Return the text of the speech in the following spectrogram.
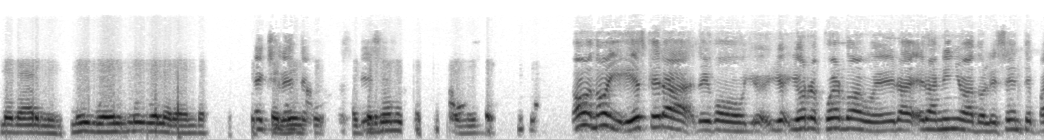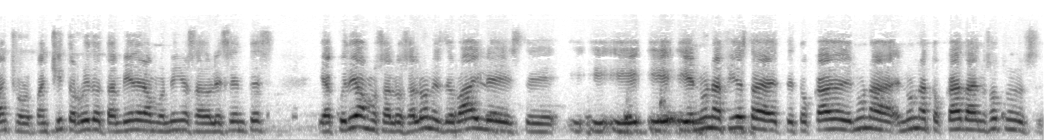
Love Army, muy, buen, muy buena banda. Excelente. No, no, y, y es que era, digo, yo, yo, yo recuerdo, era, era niño adolescente, Pancho, Panchito Ruido también éramos niños adolescentes, y y acudíamos a los salones de baile, este, y, en una fiesta te tocaba, en una, en una tocada, nosotros,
